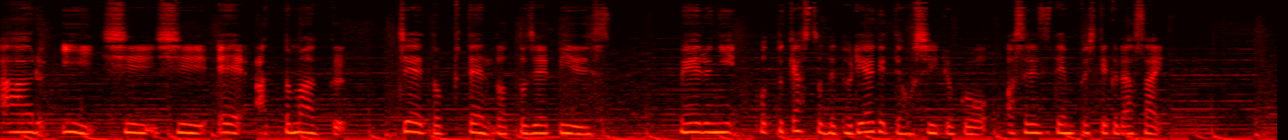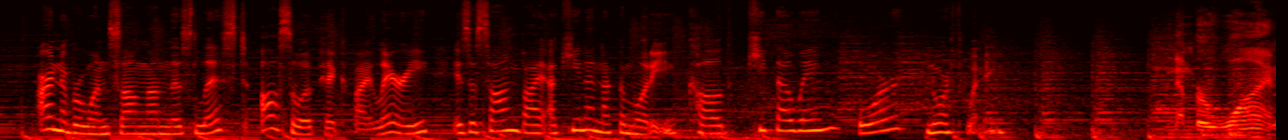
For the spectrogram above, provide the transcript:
recca.jtop10.jp です。メールに、ポッドキャストで取り上げてほしい曲を忘れず添付してください。 Our number one song on this list, also a pick by Larry, is a song by Akina Nakamori called Kita Wing or North Wing. Number one.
